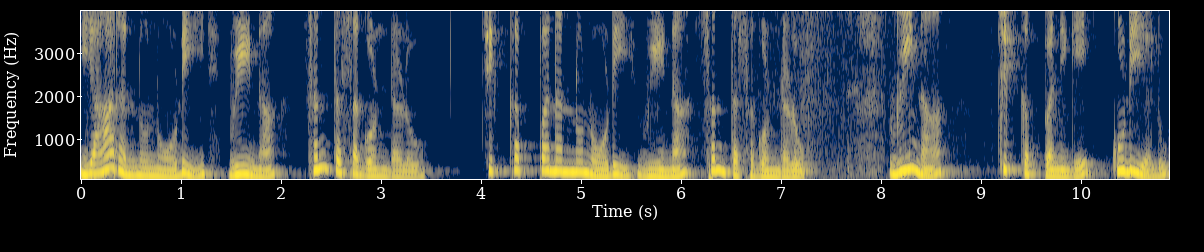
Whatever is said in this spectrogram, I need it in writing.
ಯಾರನ್ನು ನೋಡಿ ವೀಣಾ ಸಂತಸಗೊಂಡಳು? ಚಿಕ್ಕಪ್ಪನನ್ನು ನೋಡಿ ವೀಣಾ ಸಂತಸಗೊಂಡಳು. ವೀಣಾ ಚಿಕ್ಕಪ್ಪನಿಗೆ ಕುಡಿಯಲು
